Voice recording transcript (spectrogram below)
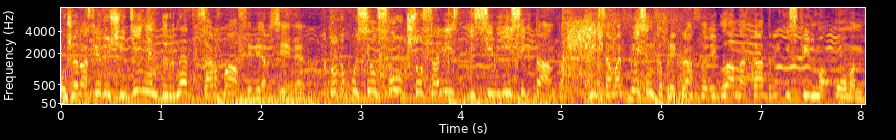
Уже на следующий день интернет взорвался версиями. Кто-то пустил слух, что солист из семьи сектантов. Ведь сама песенка прекрасно легла на кадры из фильма «Оман».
